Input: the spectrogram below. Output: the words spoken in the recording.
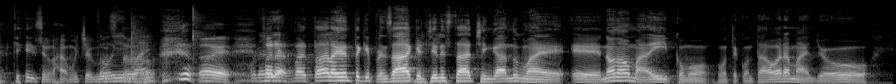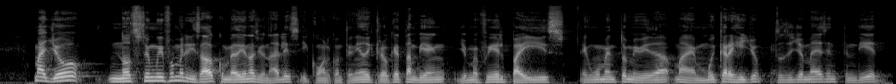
¿Qué dice, mae? Mucho gusto. Pura para, para toda la gente que pensaba que el chile estaba chingando, mae, eh, no, no, mae, y como, como te contaba ahora, mae, yo, mae, yo no estoy muy familiarizado con medios nacionales y con el contenido y creo que también yo me fui del país en un momento de mi vida, mae, muy carajillo, entonces yo me desentendí de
